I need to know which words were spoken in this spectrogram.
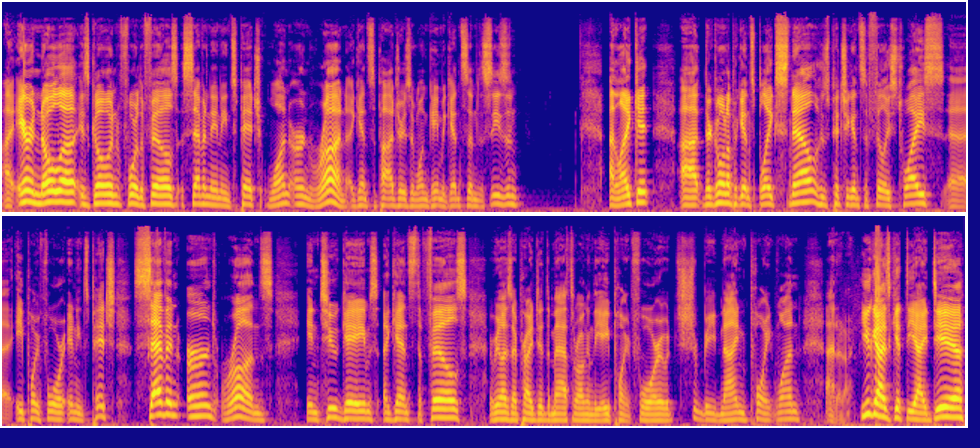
Uh, Aaron Nola is going for the Phils. Seven innings pitch, one earned run against the Padres in one game against them this season. I like it. Uh, they're going up against Blake Snell, who's pitched against the Phillies twice, uh, 8.4 innings pitched, seven earned runs in two games against the Phils. I realize I probably did the math wrong in the 8.4. It should be 9.1. I don't know. You guys get the idea.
